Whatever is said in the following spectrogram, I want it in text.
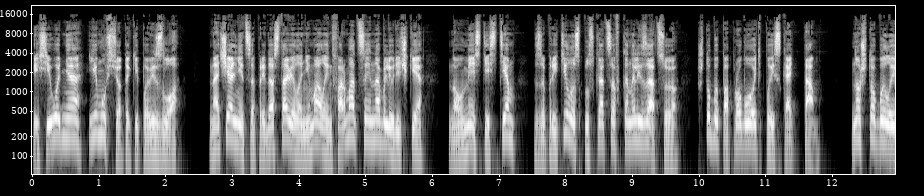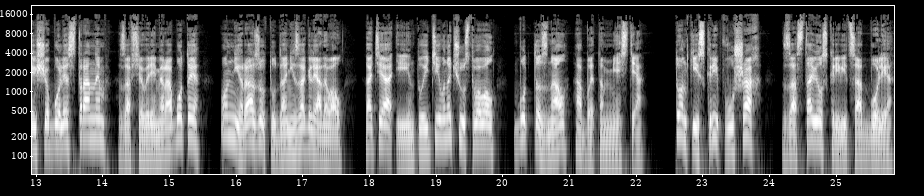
и сегодня ему все-таки повезло. Начальница предоставила немало информации на блюдечке, но вместе с тем запретила спускаться в канализацию, чтобы попробовать поискать там. Но что было еще более странным, за все время работы он ни разу туда не заглядывал, хотя и интуитивно чувствовал, будто знал об этом месте. Тонкий скрип в ушах заставил скривиться от боли.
